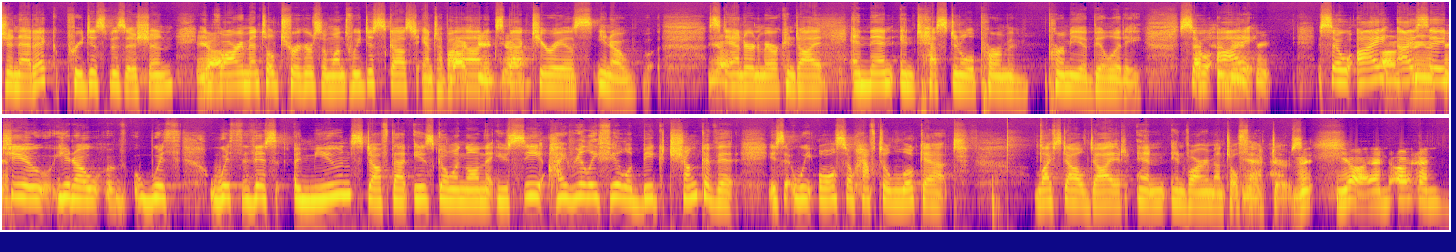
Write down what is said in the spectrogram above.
genetic predisposition, yeah. environmental triggers, the ones we discussed, antibiotics, yeah. bacteria, you know, yeah. standard American diet, and then intestinal perme- permeability. So Absolutely. I so I, I say to you, you know, with with this immune stuff that is going on that you see, I really feel a big chunk of it is that we also have to look at lifestyle, diet, and environmental factors. Yeah, the, yeah and uh, and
